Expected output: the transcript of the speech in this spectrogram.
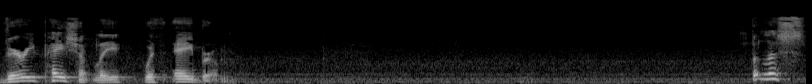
very patiently with Abram. But let's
